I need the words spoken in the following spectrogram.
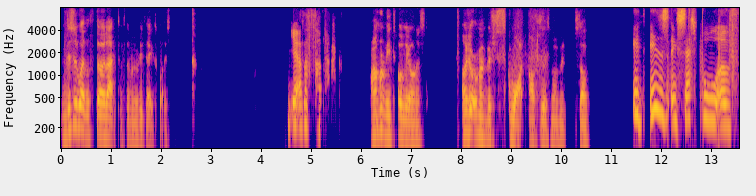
this is where the third act of the movie takes place. Yeah, the third act. I'm gonna be totally honest. I don't remember squat after this moment. So, it is a cesspool of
